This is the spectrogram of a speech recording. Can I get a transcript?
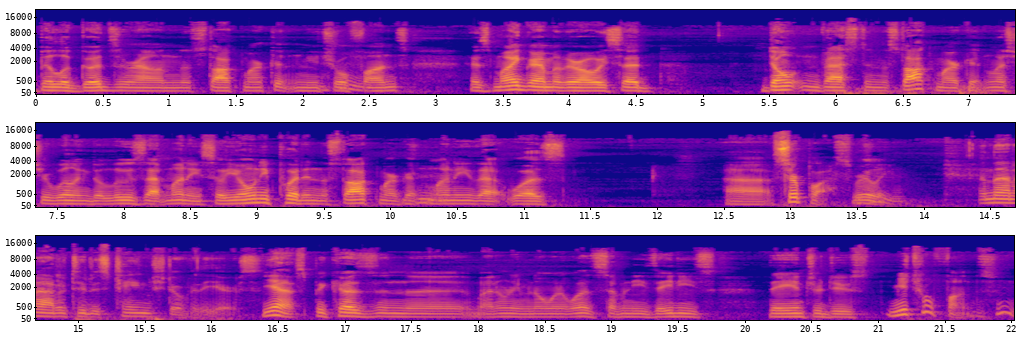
bill of goods around the stock market and mutual funds. As my grandmother always said, don't invest in the stock market unless you're willing to lose that money. So you only put in the stock market mm-hmm. money that was uh, surplus, really. Mm-hmm. And that attitude has changed over the years. Yes, because in the I don't even know when it was seventies, eighties, they introduced mutual funds, hmm.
